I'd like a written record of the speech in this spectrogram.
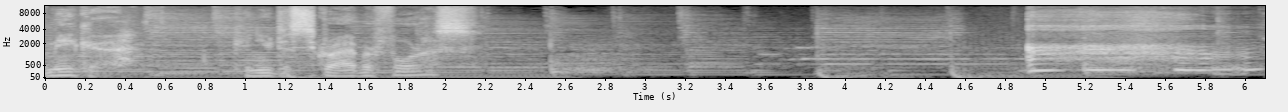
Mika, can you describe her for us? Um.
